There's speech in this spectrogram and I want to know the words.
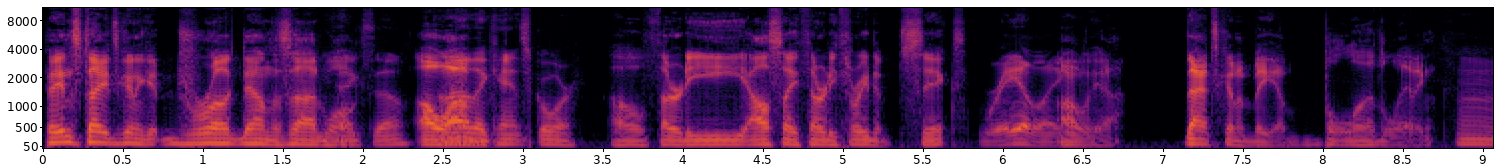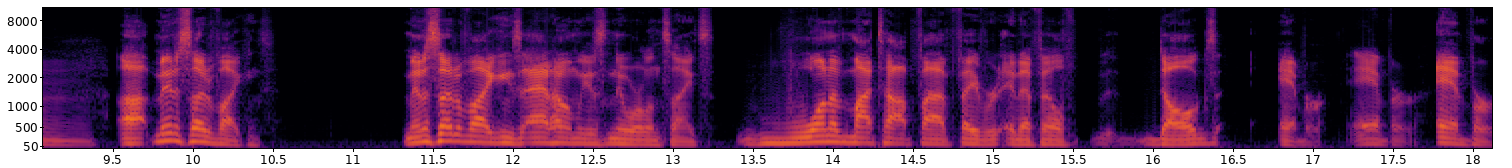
Penn State's going to get drugged down the you sidewalk. think so? Oh, oh they can't score. Oh, 30, I'll say 33 to 6. Really? Oh, yeah. That's going to be a bloodletting. Hmm. Uh, Minnesota Vikings. Minnesota Vikings at home against New Orleans Saints. One of my top five favorite NFL dogs ever. Ever. Ever.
